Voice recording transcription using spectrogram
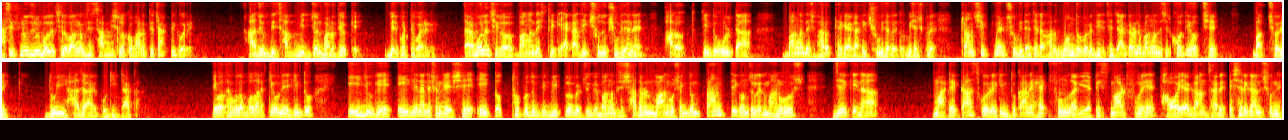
আসিফ নজরুল বলেছিল বাংলাদেশে ছাব্বিশ লক্ষ ভারতীয় চাকরি করে। আজ অবধি ছাব্বিশ জন ভারতীয়কে বের করতে পারেনি। তারা বলেছিল, বাংলাদেশ থেকে একাধিক সুযোগ সুবিধা নেয় ভারত। কিন্তু উল্টা, বাংলাদেশ ভারত থেকে একাধিক সুবিধা পেত। বিশেষ করে ট্রান্সশিপমেন্ট সুবিধা যেটা ভারত বন্ধ করে দিয়েছে, যার কারণে বাংলাদেশের ক্ষতি হচ্ছে বাৎসরিক দুই হাজার কোটি টাকা। এ কথাগুলো বলার কেউ নেই। কিন্তু এই যুগে, এই জেনারেশনে এসে এই তথ্য প্রযুক্তির বিপ্লবের যুগে বাংলাদেশের সাধারণ মানুষ, একদম প্রান্তিক অঞ্চলের মানুষ, যে কিনা মাঠে কাজ করে কিন্তু কানে হেডফোন লাগিয়ে একটা স্মার্টফোনে হাওয়াইয়া গান ছাড়ে, দেশের গান শুনে,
